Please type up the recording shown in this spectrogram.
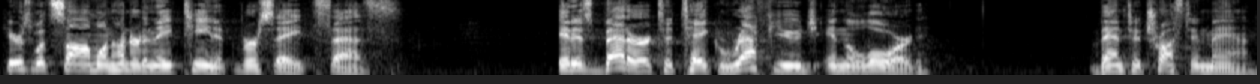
Here's what Psalm 118 at verse 8 says It is better to take refuge in the Lord than to trust in man.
